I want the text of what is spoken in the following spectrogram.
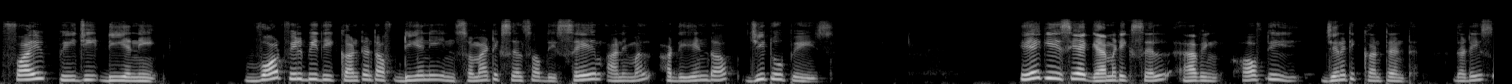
5 pg DNA. What will be the content of DNA in somatic cells of the same animal at the end of G2 phase? Egg is a gametic cell having of the genetic content that is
